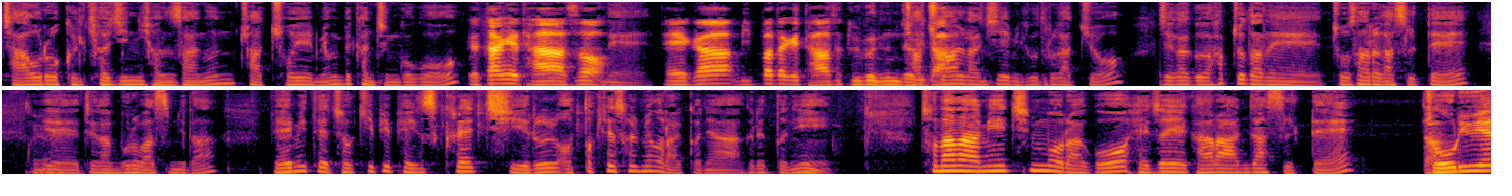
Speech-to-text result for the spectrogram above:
좌우로 긁혀진 현상은 좌초의 명백한 증거고 그 땅에 닿아서 네. 배가 밑바닥에 닿아서 긁은 흔적이다. 좌초할 당시에 밀고 들어갔죠. 제가 그 합조단에 조사를 갔을 때, 예, 제가 물어봤습니다. 배 밑에 저 깊이 패인 스크래치를 어떻게 설명을 할 거냐 그랬더니 천안함이 침몰하고 해저에 가라앉았을 때 조류에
